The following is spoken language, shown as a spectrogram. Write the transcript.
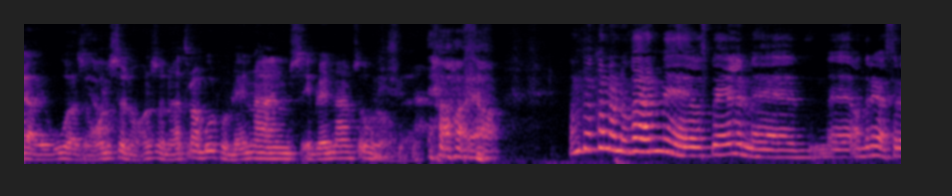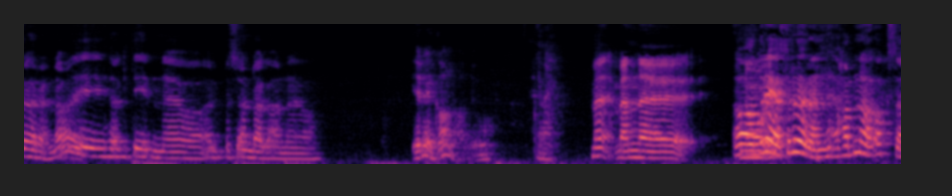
ja, jo, altså Ålesund og Ålesund. Jeg tror han bor på Blindheims, i Blindheimsområdet. Ja, ja. Ja, men Da kan han jo være med og spille med, med Andreas Røren da, i høytidene og på søndagene. Og, Ja, det kan han jo. Men, men uh... og nå- Andreas Røren hadde nå også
